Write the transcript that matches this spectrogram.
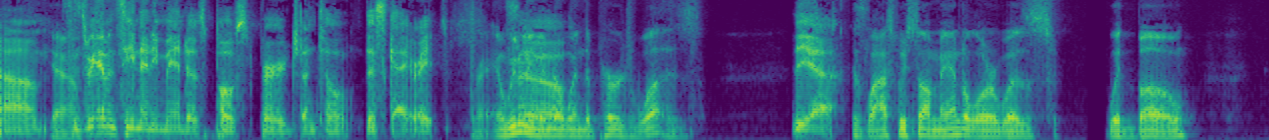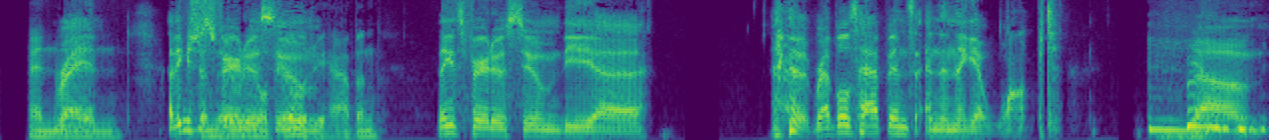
Um, Yeah. Since we haven't seen any Mandos post purge until this guy, right? Right. And we don't even know when the purge was. Yeah, Because last we saw Mandalore was with Bo. And Right. then, I think it's just fair to original assume. trilogy happened. I think it's fair to assume the uh, Rebels happens and then they get whomped. Um,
